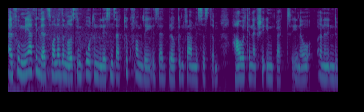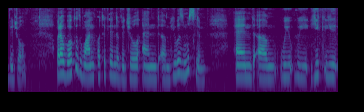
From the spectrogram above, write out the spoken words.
And for me, I think that's one of the most important lessons I took from there is that broken family system, how it can actually impact, you know, on an individual. But I worked with one particular individual and um, he was Muslim and um, we, we, he, he,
